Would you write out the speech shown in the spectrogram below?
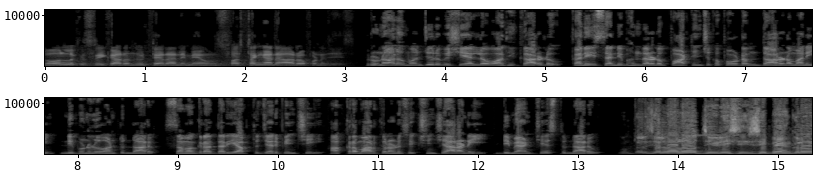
లోన్లకు శ్రీకారం చుట్టారని మేము స్పష్టంగానే ఆరోపణ చేశాం. రుణాలు మంజూరు విషయంలో అధికారులు కనీస నిబంధనలు పాటించకపోవడం దారుణమని నిపుణులు అంటున్నారు. సమగ్ర దర్యాప్తు జరిపించి అక్రమార్కులను శిక్షించాలని డిమాండ్ చేస్తున్నారు. గుంటూరు జిల్లాలో జీడీసీసీ బ్యాంకులో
